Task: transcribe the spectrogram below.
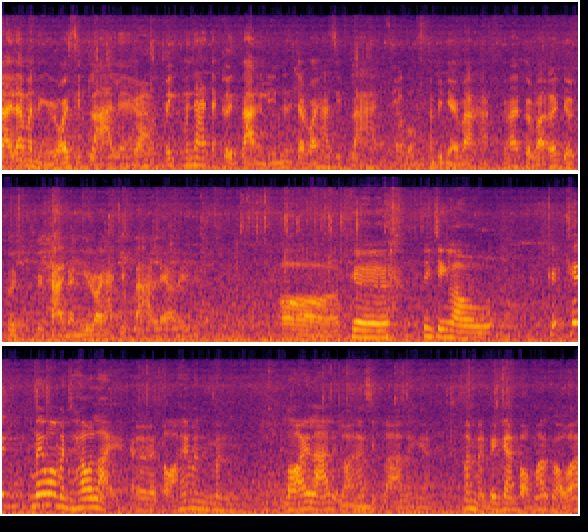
รายได้มันถึงร้อยสิบล้านแล้วครับ ไม่ไม่น่าจะเกินกลางอันนี้น่าจะร้อยห้าสิบล้านครับผมมันเป็นไงบ้างฮะถ้าเกิดว่าเออเดี๋ยวเกิดเกิดกลางอันนี้ร้อยห้าสิบล้านแล้วอะไรอย่างเลยอ๋อคือจริงๆเราคือคือไม่ว่ามันจะเท่าไหร่เออต่อให้มันมันร้อยล้านหรือร้อยห้าสิบล้านอะไรเงี้ยมันเหมือนเป็นการบอกมากกว่าว่า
